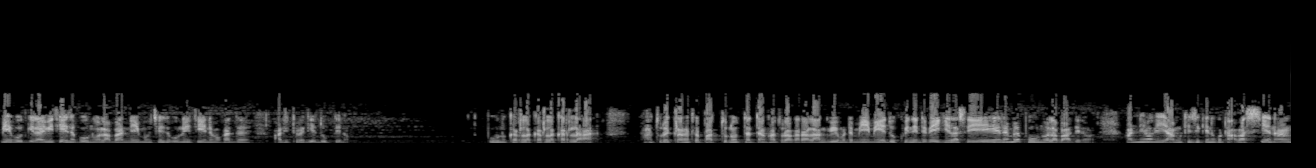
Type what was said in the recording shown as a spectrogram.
මේ පුද්ගලයා විශේෂ පුහුණුව ලබන්නේ විශේෂ පුහුණුවේ තියෙන මොකද්ද? අරිට වැඩිය දුක් දෙනවා. පුහුණු කරලා කරලා කරලා හතුරෙක් ළඟටපත් වුණොත් නැත්නම් හතුරා කරා ලඟ වීමට මේ මේ දුක් විඳින්න වෙයි කියලා සේරම පුහුණුව ලබා දෙනවා. අන්න ඒ වගේ යම් කිසි කෙනෙකුට අවශ්‍ය නම්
